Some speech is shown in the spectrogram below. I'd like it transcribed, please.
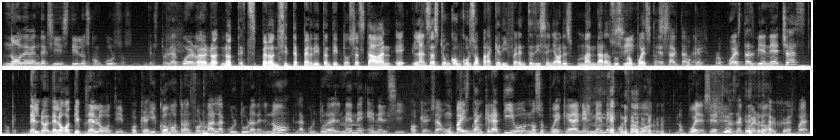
no deben de existir los concursos. Yo estoy de acuerdo. Pero no, no te- perdón si te perdí tantito. O sea, estaban, eh, lanzaste un concurso para que diferentes diseñadores mandaran sus Sí, propuestas. Exactamente. Propuestas bien hechas ok. Del, del logotipo. del logotipo. Y cómo transformar la cultura del no, la cultura del meme en el sí. O sea, un país tan creativo no se puede quedar en el meme, por favor. No puede ser, ¿estás de acuerdo? De acuerdo. Bueno,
